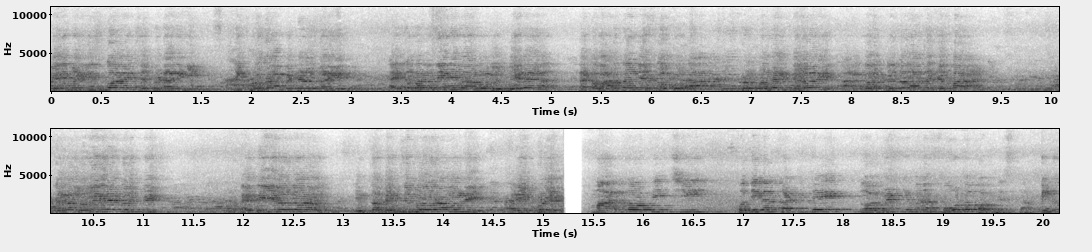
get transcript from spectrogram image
బెనిఫిట్ తీసుకోవాలని చెప్పడానికి ఈ ప్రోగ్రామ్ పెట్టడం జరిగింది. అయితే మనం దీన్ని మనం వేరే రకం అర్థం చేసుకోకుండా ఇప్పుడు కొందరికి తెలియని వాళ్ళకి మన పెద్దలంతా చెప్పారా? జర లొలిగే గురించి అయితే ఈ రోజు మనం ఇంత మంచి ప్రోగ్రామ్ ఉంది అని ఇప్పుడు మార్కౌట్ ఇచ్చి కొద్దిగా కడితే గవర్నమెంట్కి మనం ఫోటో పంపిస్తాం. నేను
